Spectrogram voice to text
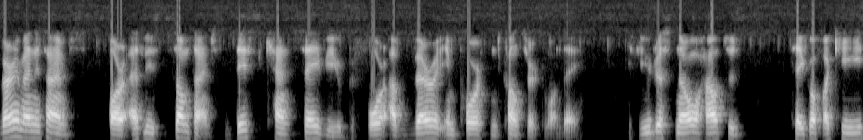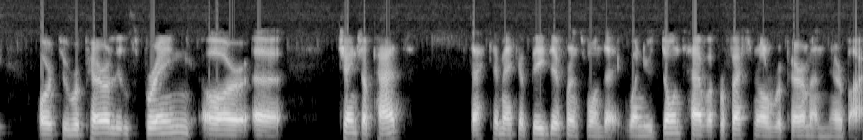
very many times or at least sometimes, this can save you before a very important concert one day. If you just know how to take off a key or to repair a little spring or uh, change a pad, that can make a big difference one day when you don't have a professional repairman nearby.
